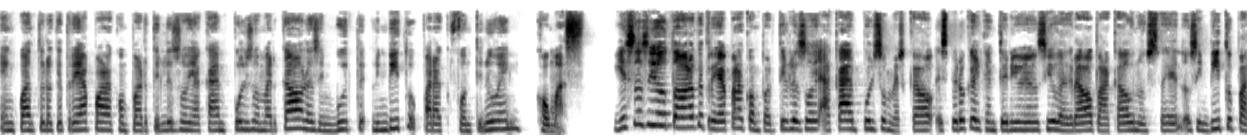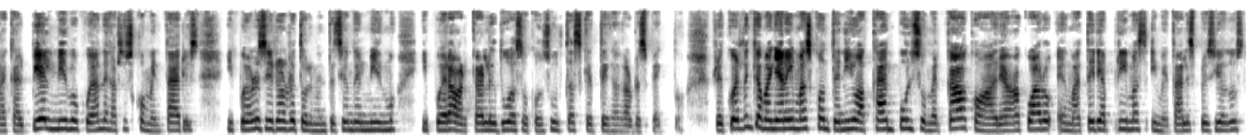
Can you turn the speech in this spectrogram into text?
en cuanto a lo que traía para compartirles hoy acá en Pulso Mercado. Les invito para que continúen con más. Y eso ha sido todo lo que traía para compartirles hoy acá en Pulso Mercado. Espero que el contenido haya sido de agrado para cada uno de ustedes. Los invito para que al pie del mismo puedan dejar sus comentarios y puedan recibir una retroalimentación del mismo y poder abarcarles dudas o consultas que tengan al respecto. Recuerden que mañana hay más contenido acá en Pulso Mercado con Adrián Acuaro en materia primas y metales preciosos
